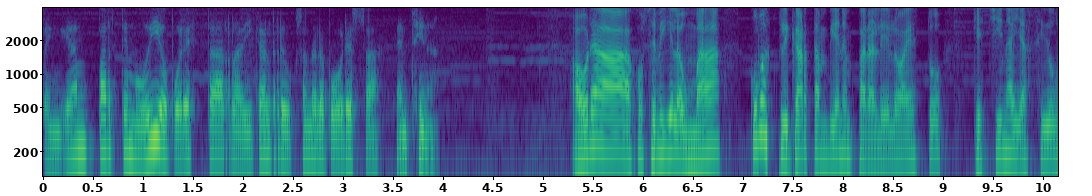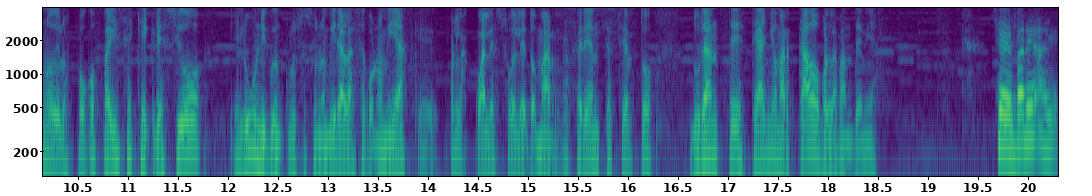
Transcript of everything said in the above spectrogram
en gran parte movido por esta radical reducción de la pobreza en China. Ahora, José Miguel Ahumada, ¿cómo explicar también en paralelo a esto que China haya sido uno de los pocos países que creció, el único incluso si uno mira las economías que, por las cuales suele tomar referentes, ¿cierto?, durante este año marcado por la pandemia. Sí, hay, varios, hay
